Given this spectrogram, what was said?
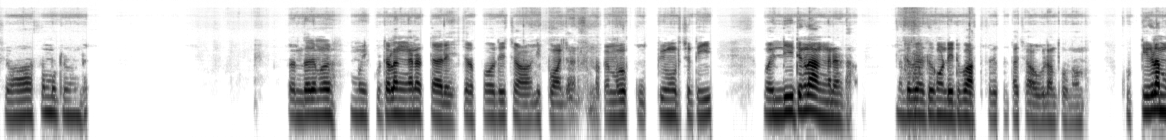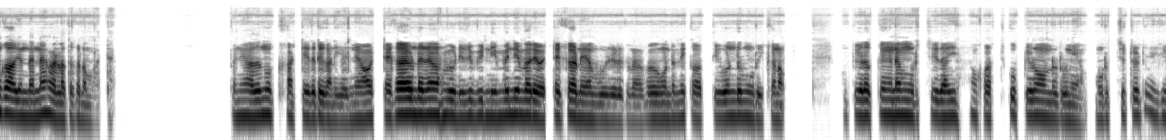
ശ്വാസം മുട്ടുന്നുണ്ട് എന്തായാലും നമ്മൾ മുയിക്കുട്ടികൾ അങ്ങനെ ഇട്ടാലേ ചിലപ്പോൾ ഒരു ചാടിപ്പോകാൻ ചാൻസ് ഉണ്ട്. അപ്പോൾ നമ്മൾ കുപ്പി മുറിച്ചിട്ട് ഈ വലിയ ഈറ്റകളെ അങ്ങനെ ഇടാം. എന്നിട്ട് വേട്ട് കൊണ്ടിട്ട് പാത്രത്തിൽ ഇട്ടാൽ ചാവൂലെന്ന് തോന്നുന്നു. കുട്ടികളെ നമുക്ക് ആദ്യം തന്നെ വെള്ളത്തിൽ കിടന്ന് മാറ്റാം. അപ്പം ഞാൻ അതൊന്ന് കട്ട് ചെയ്തിട്ട് കാണിക്കാം. ഞാൻ ഒറ്റക്കായതുകൊണ്ട് ഞാൻ വീട്ടിൽ പിന്നെയും പിന്നെയും പറയും ഒറ്റക്കാണ് ഞാൻ വീഡിയോ എടുക്കുന്നത് അപ്പോൾ അതുകൊണ്ട് തന്നെ കത്തി കൊണ്ട് മുറിക്കണം. കുപ്പികളൊക്കെ ഇങ്ങനെ മുറിച്ച് ഇതായി. കുറച്ച് കുപ്പികൾ കൊണ്ടിട്ട് ഞാൻ. മുറിച്ചിട്ടിട്ട് ഇത്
